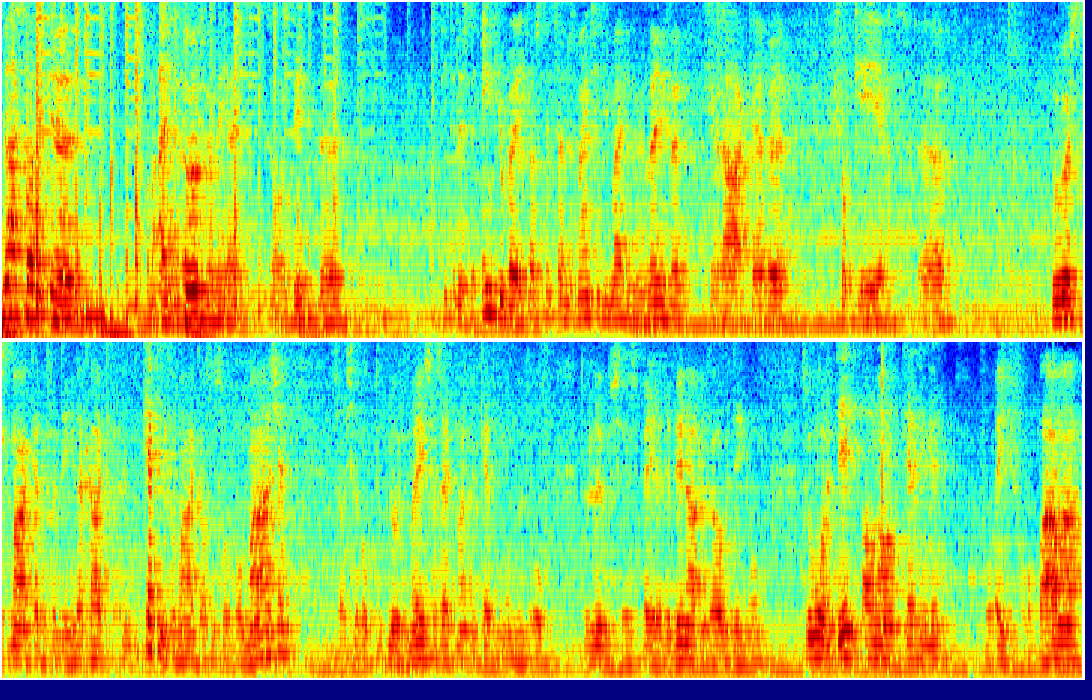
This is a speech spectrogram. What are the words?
Naast dat ik van mijn eigen oeuvre werk, zoals dit, de titel is de Incubators. Dit zijn dus mensen die mij in mijn leven geraakt hebben, gechoqueerd, eh, bewust gemaakt hebben van dingen. Daar ga ik een ketting van maken als een soort hommage. Zoals je ook de burgemeester zeg maar een ketting om doet of de Olympische Spelen de winnaar een gouden ding om. Zo worden dit allemaal kettingen voor eentje voor Obama,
